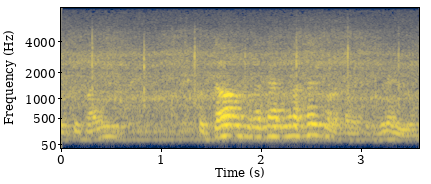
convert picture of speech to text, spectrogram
Esse vai. तो तो दवा को सही पड़ता है जीवन में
